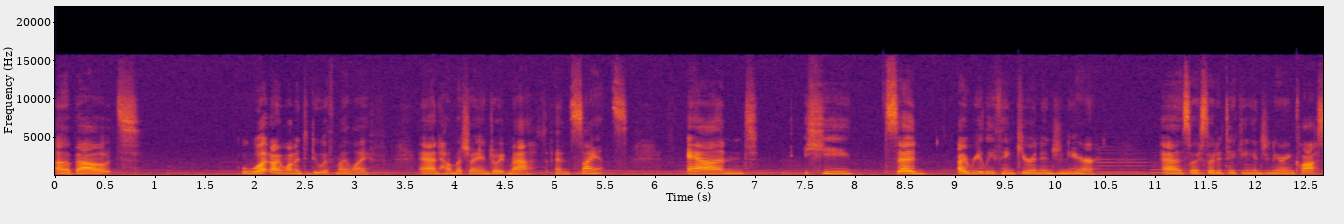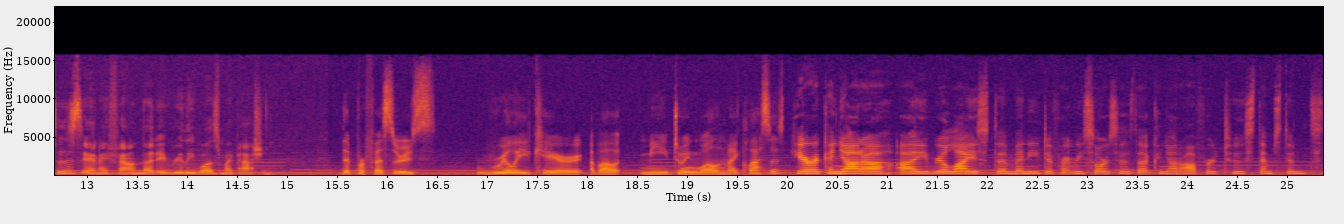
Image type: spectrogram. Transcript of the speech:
about what I wanted to do with my life and how much I enjoyed math and science. And he said, I really think you're an engineer. And so I started taking engineering classes and I found that it really was my passion. The professors really care about me doing well in my classes. Here at Cañada, I realized the many different resources that Cañada offered to STEM students.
